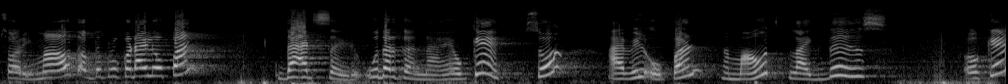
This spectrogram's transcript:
Sorry mouth of the crocodile open. That side. Udhar karna hai okay? So I will open the mouth like this okay?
